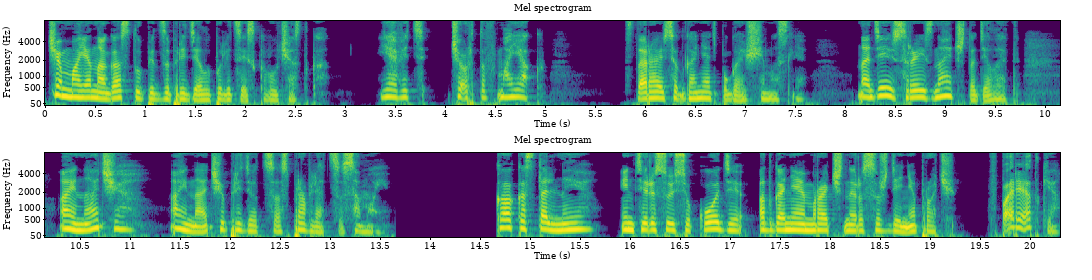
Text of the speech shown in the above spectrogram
чем моя нога ступит за пределы полицейского участка. Я ведь чертов маяк. Стараюсь отгонять пугающие мысли. Надеюсь, Рэй знает, что делает. А иначе... А иначе придется справляться самой. Как остальные? Интересуюсь у Коди, отгоняя мрачные рассуждения прочь. В порядке.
